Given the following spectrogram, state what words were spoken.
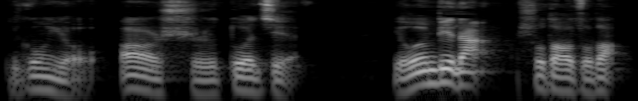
一共有二十多节，有问必答，说到做到。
